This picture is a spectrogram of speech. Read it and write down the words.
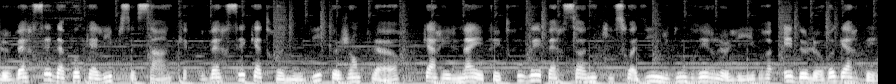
Le verset d'Apocalypse 5, verset 4 nous dit que Jean pleure, car il n'a été trouvé personne qui soit digne d'ouvrir le livre, et de le regarder.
